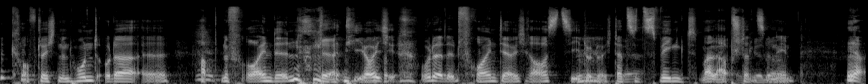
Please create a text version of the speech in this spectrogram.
kauft euch einen Hund oder äh, habt eine Freundin, ja. die euch oder einen Freund, der euch rauszieht und euch dazu ja. zwingt, mal Abstand genau. zu nehmen. Ja.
